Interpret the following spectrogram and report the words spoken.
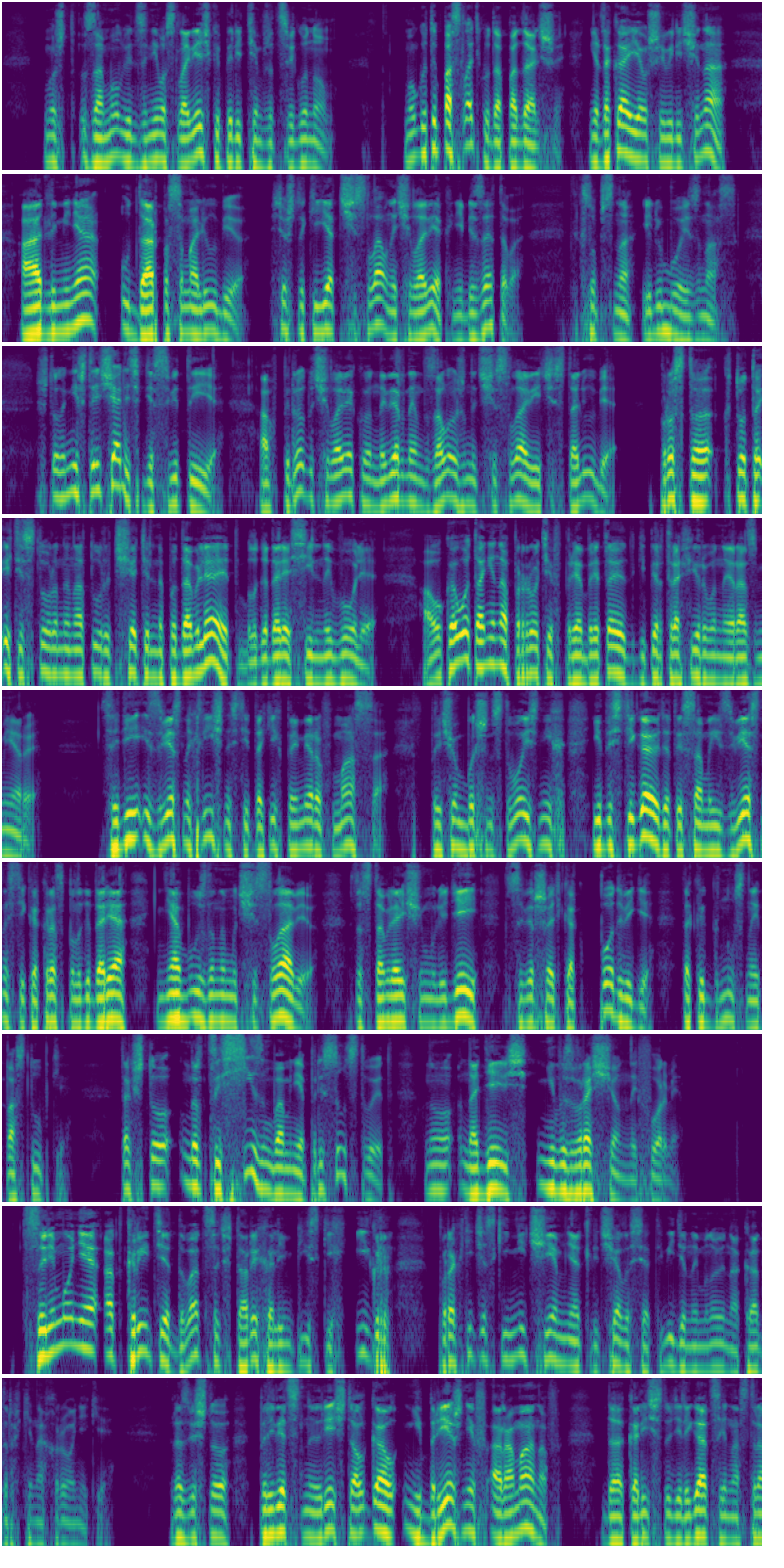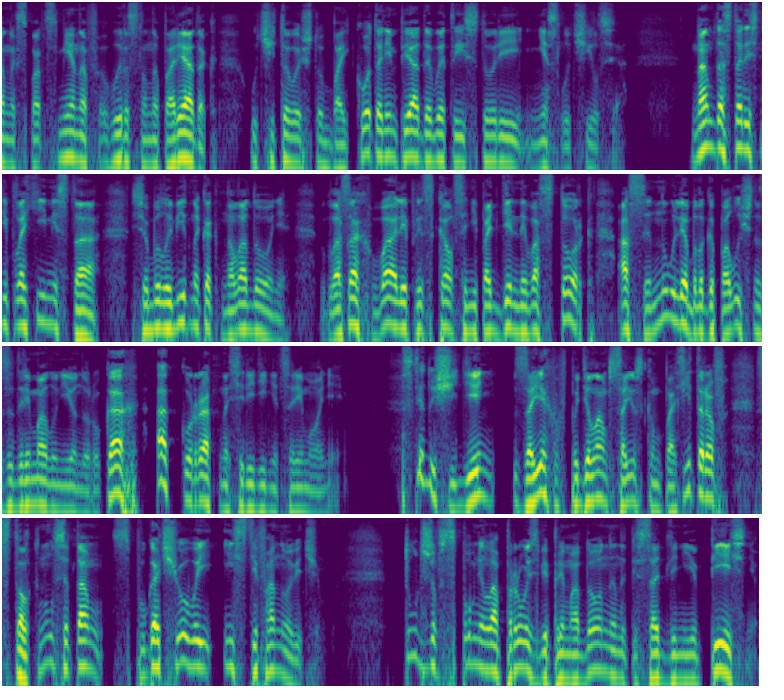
Может, замолвить за него словечко перед тем же Цвигуном. Могут и послать куда подальше. Не такая я уж и величина. А для меня удар по самолюбию. Все ж таки я тщеславный человек, не без этого, как, собственно, и любой из нас. Что-то не встречались где святые, а в природу человека, наверное, заложено тщеславие и честолюбие. Просто кто-то эти стороны натуры тщательно подавляет, благодаря сильной воле, а у кого-то они, напротив, приобретают гипертрофированные размеры. Среди известных личностей таких примеров масса, причем большинство из них и достигают этой самой известности как раз благодаря необузданному тщеславию, заставляющему людей совершать как подвиги, так и гнусные поступки. Так что нарциссизм во мне присутствует, но, надеюсь, не в извращенной форме. Церемония открытия 22-х Олимпийских игр практически ничем не отличалась от виденной мною на кадрах кинохроники. Разве что приветственную речь толкал не Брежнев, а Романов, да количество делегаций иностранных спортсменов выросло на порядок, учитывая, что бойкот Олимпиады в этой истории не случился. Нам достались неплохие места, все было видно как на ладони. В глазах Вали плескался неподдельный восторг, а сынуля благополучно задремал у нее на руках, аккуратно середине церемонии. Следующий день, заехав по делам в Союз композиторов, столкнулся там с Пугачевой и Стефановичем. Тут же вспомнил о просьбе Примадонны написать для нее песню.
